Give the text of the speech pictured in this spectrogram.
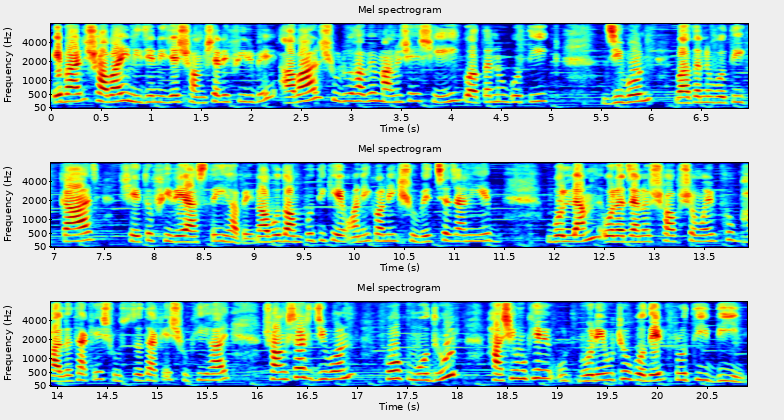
এবার সবাই নিজের নিজের সংসারে ফিরবে, আবার শুরু হবে মানুষের সেই গতানুগতিক জীবন, গতানুগতিক কাজ, সে তো ফিরে আসতেই হবে। নবদম্পতিকে অনেক অনেক শুভেচ্ছা জানিয়ে বললাম, ওরা যেন সব সময় খুব ভালো থাকে, সুস্থ থাকে, সুখী হয়। সংসার জীবন হোক মধুর, হাসি মুখে ভরে উঠুক ওদের প্রতিদিন।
